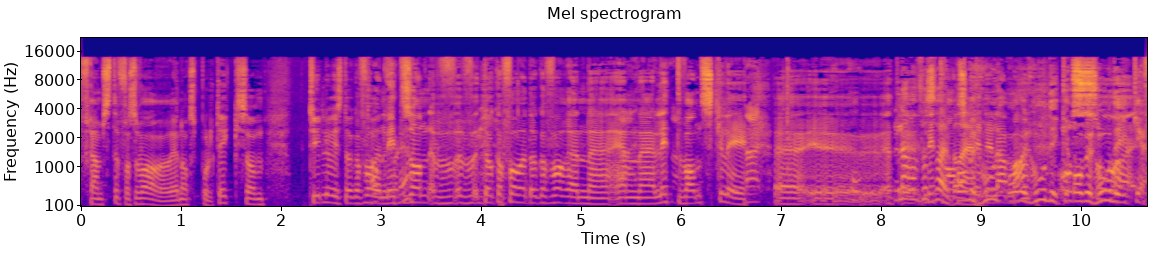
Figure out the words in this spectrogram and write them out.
fremste forsvarer i norsk politikk som tydeligvis dere får en litt sånn dere får, dere får en, en, litt vanskelig uh, et, La svare på det. Overhodet ikke. Og så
